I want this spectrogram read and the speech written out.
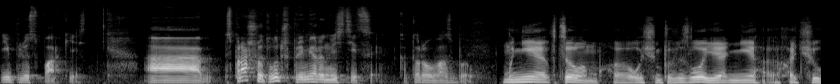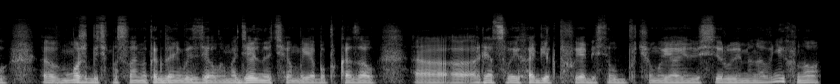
И плюс парк есть. А, спрашивают, лучший пример инвестиций, который у вас был? Мне в целом э, очень повезло, я не хочу, э, может быть, мы с вами когда-нибудь сделаем отдельную тему, я бы показал э, ряд своих объектов и объяснил, почему я инвестирую именно в них, но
